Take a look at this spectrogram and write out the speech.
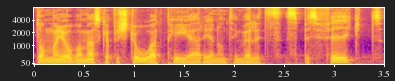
de man jobbar med ska förstå att PR är någonting väldigt specifikt.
